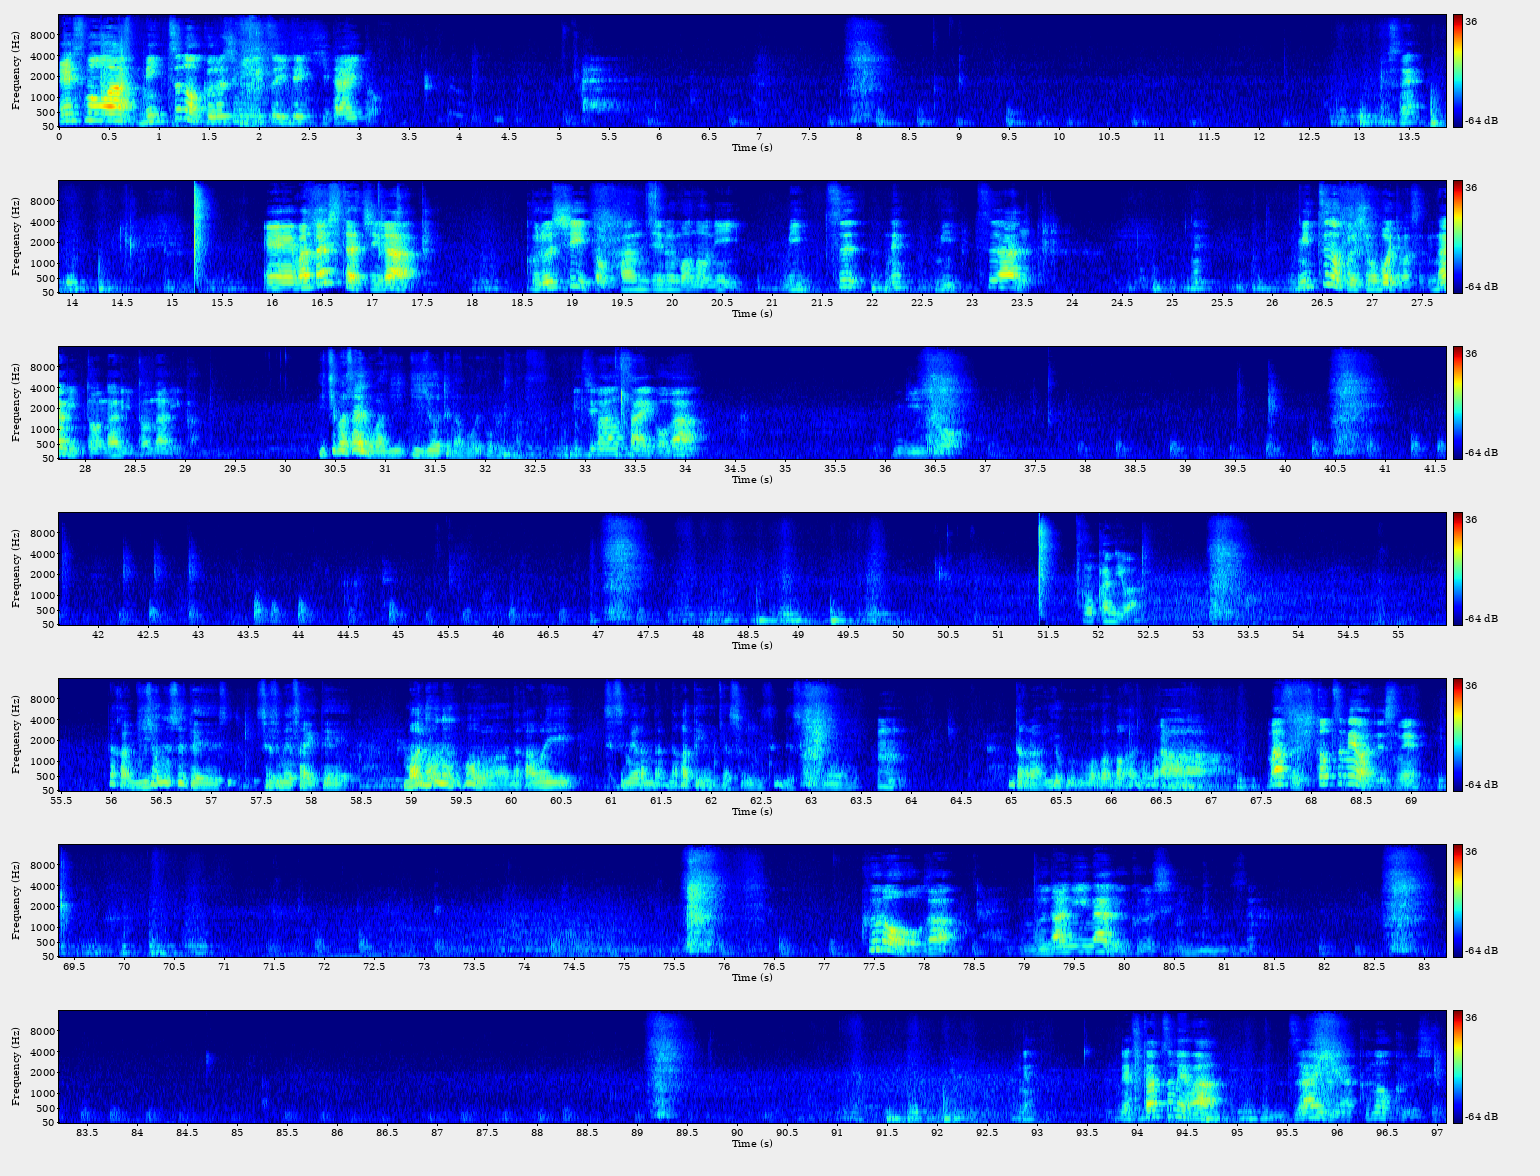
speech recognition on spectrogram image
質問は3つの苦しみについて聞きたいと。ですね。えー、私たちが苦しいと感じるものに3つね3つあると、3つの苦しみ覚えてます？何と何と何か一番最後が議場っていうのは覚えてます一番最後が議場他にはなんか議場について説明されて真ん中の方はなんかあまり説明がなかったような気がするんですけども、うん、だからよくわわかるのがまず一つ目はですね。苦労が無駄になる苦しみで2つ目は罪悪の苦しみ。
